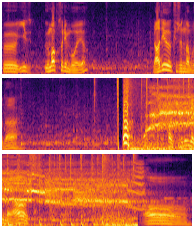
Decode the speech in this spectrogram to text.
그, 이 음악 소린 뭐예요? 라디오 켜셨나 보다. 어! 아, 개 놀랬네. 아우, 씨. 어.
